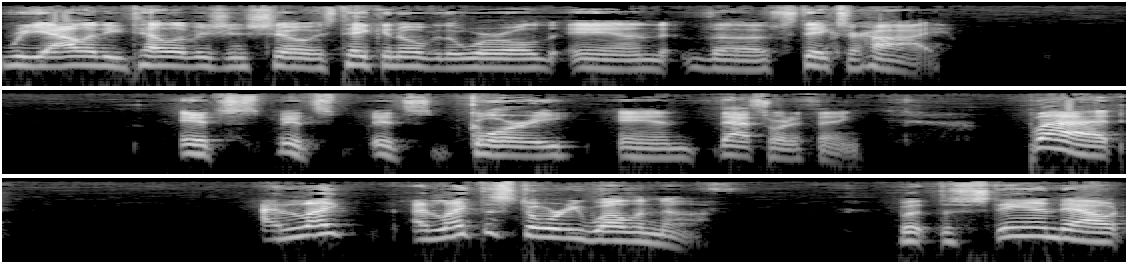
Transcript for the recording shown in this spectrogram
reality television show has taken over the world and the stakes are high. It's it's it's gory and that sort of thing. But I like I like the story well enough. But the standout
